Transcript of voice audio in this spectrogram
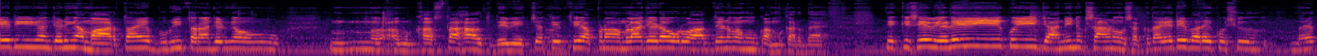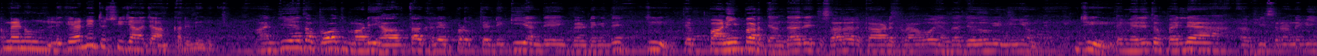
ਇਹਦੀਆਂ ਜਿਹੜੀਆਂ ਇਮਾਰਤਾਂ ਇਹ ਬੁਰੀ ਤਰ੍ਹਾਂ ਜਿਹੜੀਆਂ ਉਹ ਮ, ਅਮ, ਖਸਤਾ ਹਾਲਤ ਦੇ ਵਿੱਚ ਆ ਤੇ ਇੱਥੇ ਆਪਣਾ ਅਮਲਾ ਜਿਹੜਾ ਉਹ ਰਾਤ ਦਿਨ ਵਾਂਗੂ ਕੰਮ ਕਰਦਾ ਹੈ। ਤੇ ਕਿਸੇ ਵੇਲੇ ਇਹ ਕੋਈ ਜਾਨੀ ਨੁਕਸਾਨ ਹੋ ਸਕਦਾ ਇਹਦੇ ਬਾਰੇ ਕੁਝ ਮਹਿਕਮੇ ਨੂੰ ਲਿਖਿਆ ਨਹੀਂ ਤੁਸੀਂ ਜਾਂ ਜਾਣਕਾਰੀ ਨਹੀਂ ਦਿੱਤੀ? ਹਾਂਜੀ ਇਹ ਤਾਂ ਬਹੁਤ ਮਾੜੀ ਹਾਲਤ ਆ ਖਲੇਪੜ ਉੱਤੇ ਡਿੱਗੀ ਜਾਂਦੇ ਆ ਬਿਲਡਿੰਗ ਦੇ। ਜੀ। ਤੇ ਪਾਣੀ ਭਰ ਜਾਂਦਾ ਇਹਦੇ ਚ ਸਾਰਾ ਰਿਕਾਰਡ ਖਰਾਬ ਹੋ ਜਾਂਦਾ ਜਦੋਂ ਵੀ ਮੀਂਹ ਆਉਂਦੇ ਆ। ਜੀ। ਤੇ ਮੇਰੇ ਤੋਂ ਪਹਿਲਾਂ ਅਫੀਸਰਾਂ ਨੇ ਵੀ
